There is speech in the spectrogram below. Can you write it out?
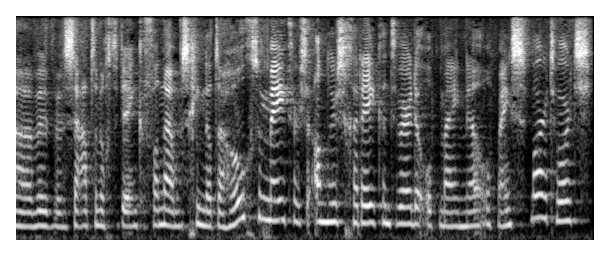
uh, we, zaten nog te denken van, nou, misschien dat de hoogtemeters anders gerekend werden op mijn, uh, op mijn smartwatch.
